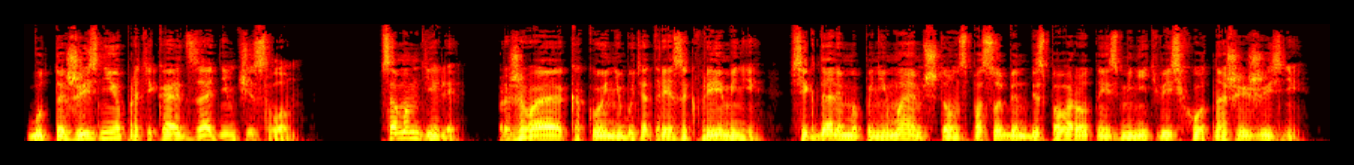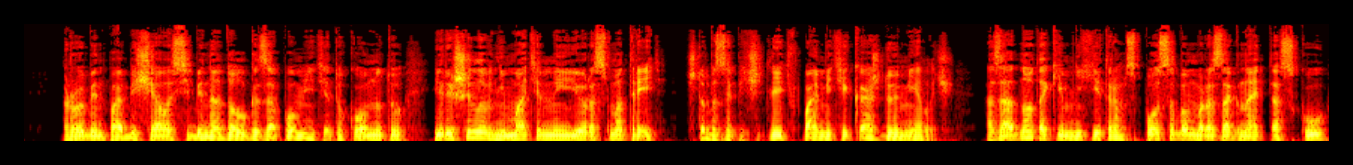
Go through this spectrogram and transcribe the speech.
будто жизнь ее протекает задним числом. В самом деле, Проживая какой-нибудь отрезок времени, всегда ли мы понимаем, что он способен бесповоротно изменить весь ход нашей жизни? Робин пообещала себе надолго запомнить эту комнату и решила внимательно ее рассмотреть, чтобы запечатлеть в памяти каждую мелочь, а заодно таким нехитрым способом разогнать тоску,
